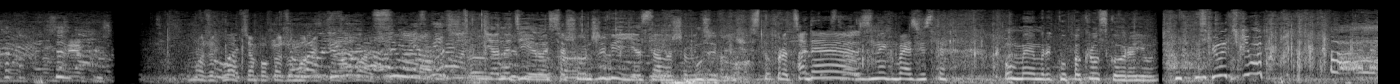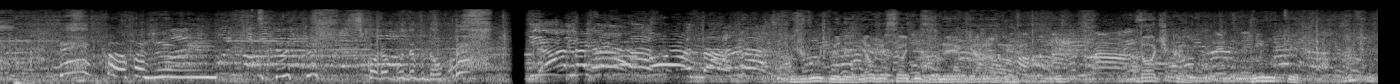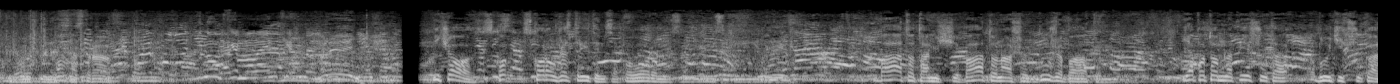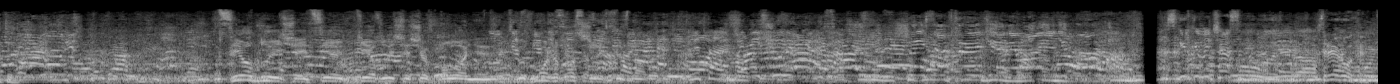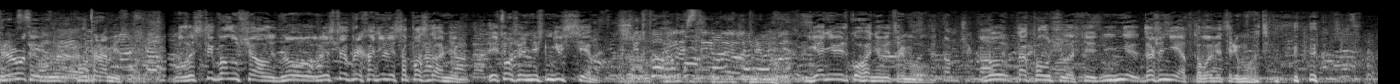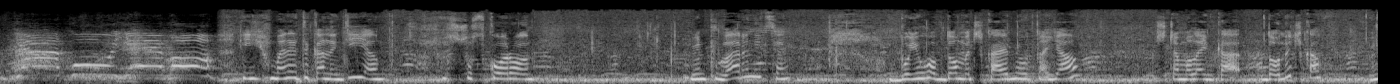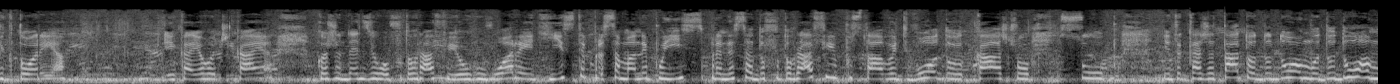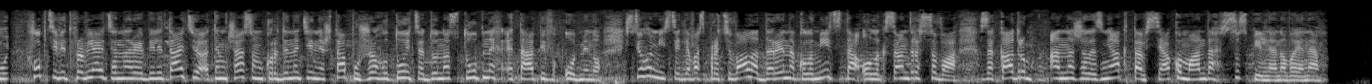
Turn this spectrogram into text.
Може, хлопцям покажу, може хтось бачить. Я надеялась, что он живее, я знала, что он живее. Сто процентов. зник безвісти? У Мемрику Покровского района. Девочки, мы- папа живый. Скоро буде вдома. Ждуть мене, я вже сьогодні дзвонив, я радий. Дочка, внуки, ждуть мене, сестра. Внуки маленькі. Нічого, скоро, скоро вже зустрітимося, поговоримо. Багато там ще, багато наших, дуже багато. Я потім напишу та будуть їх шукати. Ці обличчя і ці ті обличчя, що в полоні, може просто не впізнати. Скільки ви часу були? Три роки. Три роки, полтора місяця. Листи получали, ну листи приходили з опозданням. І теж не, не всім. Від кого листи ви отримали? Я ні від кого не витримував. Ну, так вийшло. Навіть не від кого витримувати. І в мене така надія, що скоро він повернеться, бо його вдома чекає не одна я, ще маленька донечка Вікторія, яка його чекає. Кожен день з його фотографією говорить, їсти сама не поїсть, принесе до фотографії, поставить воду, кашу, суп. І так каже: тато, додому, додому. Хлопці відправляються на реабілітацію, а тим часом координаційний штаб уже готується до наступних етапів обміну. З цього місця для вас працювала Дарина Коломієць та Олександр Сова. За кадром Анна Железняк та вся команда Суспільне новини.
